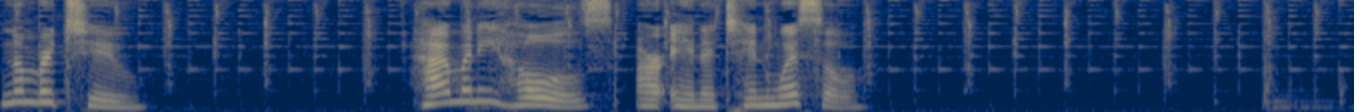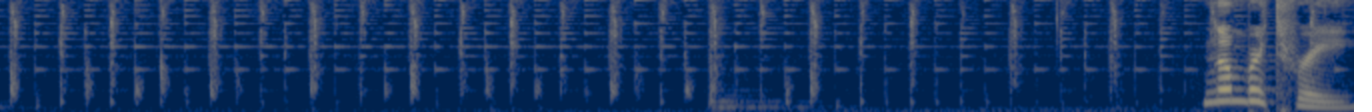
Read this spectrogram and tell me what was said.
Number two. How many holes are in a tin whistle? Number three.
